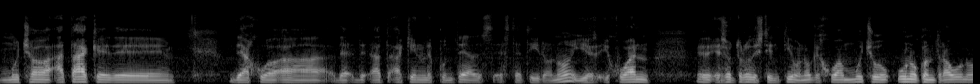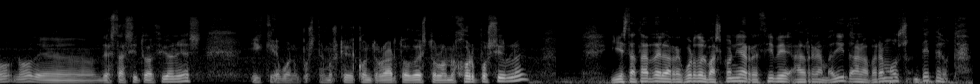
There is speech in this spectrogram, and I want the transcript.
mucho ataque de, de, a, de, de a, a, quien le puntea este tiro, ¿no? Y, y juegan, eh, es otro distintivo, ¿no? Que juegan mucho uno contra uno, ¿no? De, de, estas situaciones y que, bueno, pues tenemos que controlar todo esto lo mejor posible. Y esta tarde, le recuerdo, el Vasconia recibe al Real Madrid, ahora hablamos de pelota.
